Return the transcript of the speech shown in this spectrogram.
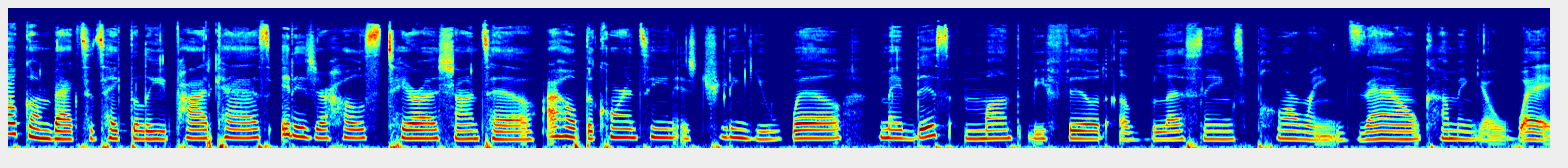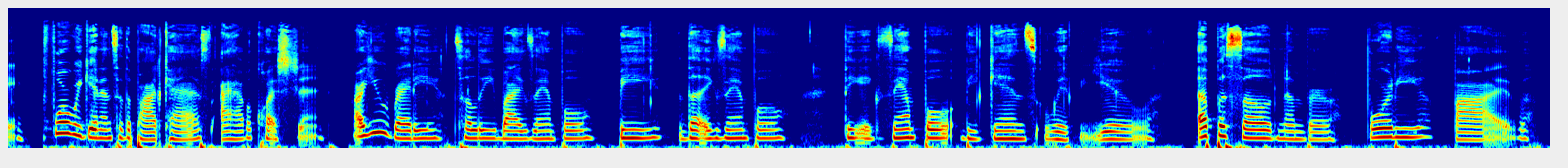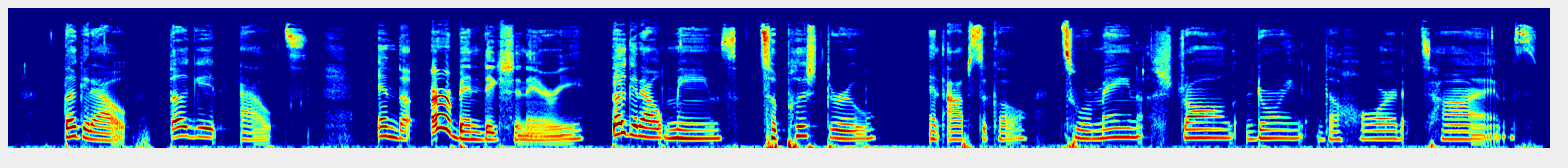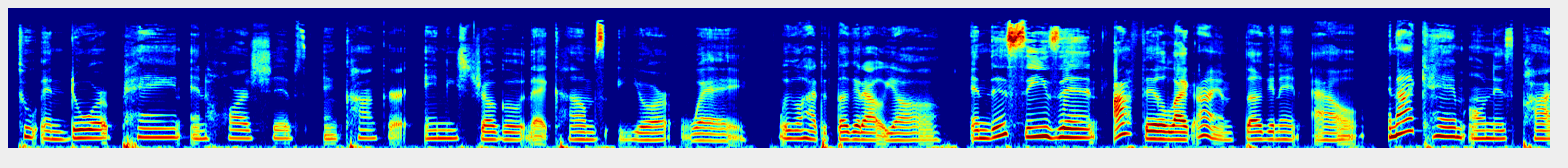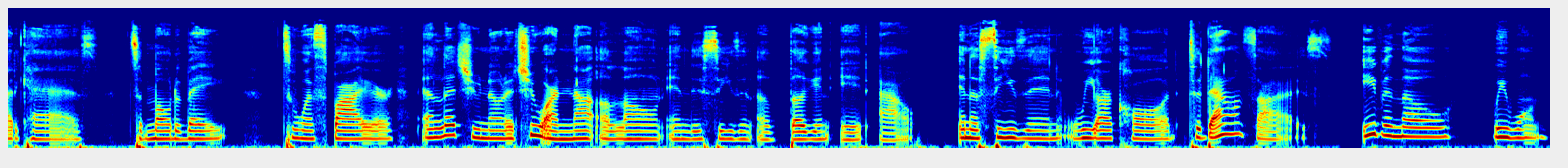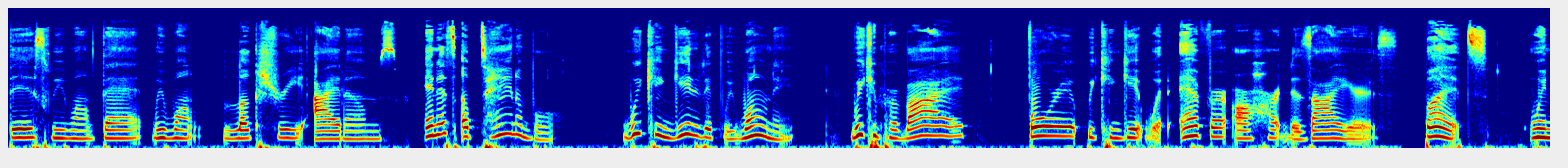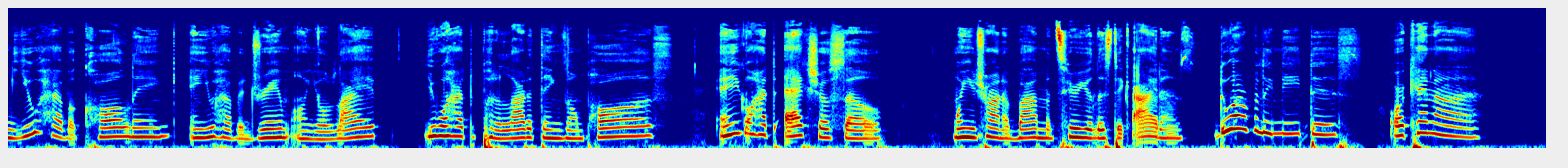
Welcome back to Take the Lead podcast. It is your host, Tara Chantel. I hope the quarantine is treating you well. May this month be filled of blessings pouring down, coming your way. Before we get into the podcast, I have a question. Are you ready to lead by example? Be the example? The example begins with you. Episode number 45. Thug it out. Thug it out. In the Urban Dictionary, thug it out means to push through an obstacle, to remain strong during the hard times, to endure pain and hardships and conquer any struggle that comes your way. We're gonna have to thug it out, y'all. In this season, I feel like I am thugging it out. And I came on this podcast to motivate, to inspire, and let you know that you are not alone in this season of thugging it out. In a season, we are called to downsize. Even though we want this, we want that, we want luxury items, and it's obtainable. We can get it if we want it. We can provide for it, we can get whatever our heart desires. But when you have a calling and you have a dream on your life, you're going to have to put a lot of things on pause. And you're going to have to ask yourself when you're trying to buy materialistic items do I really need this? Or can I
